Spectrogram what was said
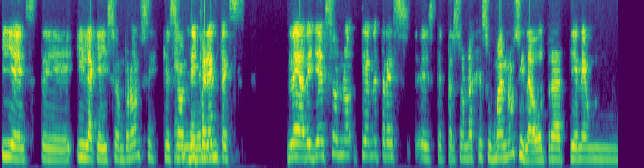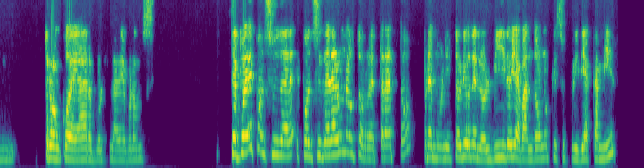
y este y la que hizo en bronce, que son diferentes. La de yeso no tiene tres este, personajes humanos y la otra tiene un tronco de árbol, la de bronce. Se puede considerar, un autorretrato premonitorio del olvido y abandono que sufriría Camille.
